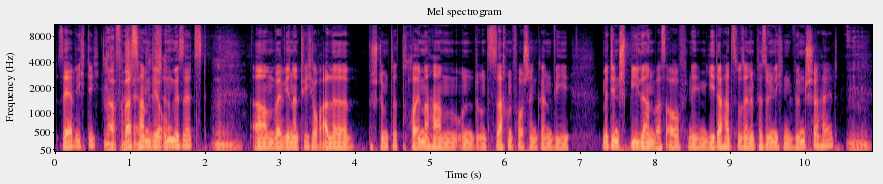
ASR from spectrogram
sehr wichtig. Ja, Was haben wir ja. umgesetzt? Mhm. Ähm, weil wir natürlich auch alle bestimmte Träume haben und uns Sachen vorstellen können, wie mit den Spielern was aufnehmen. Jeder hat so seine persönlichen Wünsche halt. Mhm.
